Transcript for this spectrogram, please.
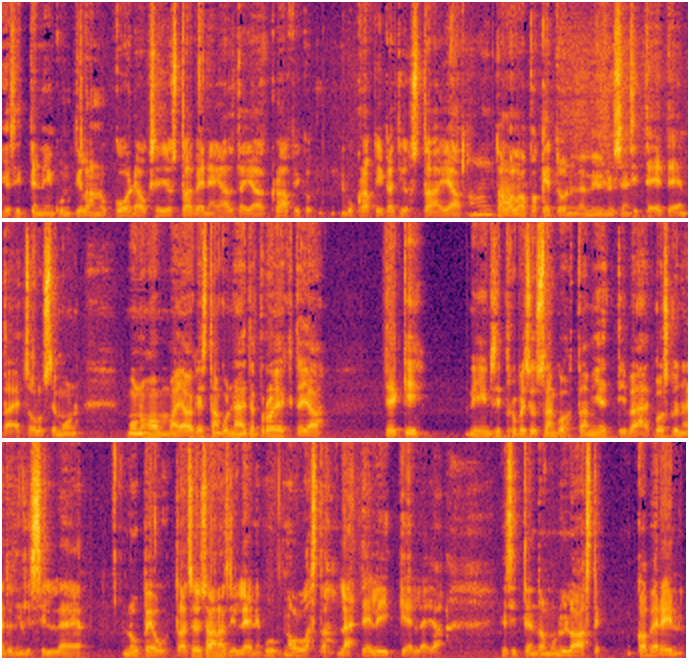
ja sitten niin kuin tilannut koodauksen jostain Venäjältä ja graafiko, niin kuin grafiikat jostain ja Aivan. tavallaan paketoinut ja myynyt sen sitten eteenpäin. Et se on ollut se mun, mun homma ja oikeastaan kun näitä projekteja teki, niin sitten rupesi jossain kohtaa miettimään vähän, että voisiko näitä jotenkin silleen nopeuttaa. Se olisi aina silleen niin kuin nollasta lähtee liikkeelle ja, ja sitten tuon mun yläaste kaverin,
